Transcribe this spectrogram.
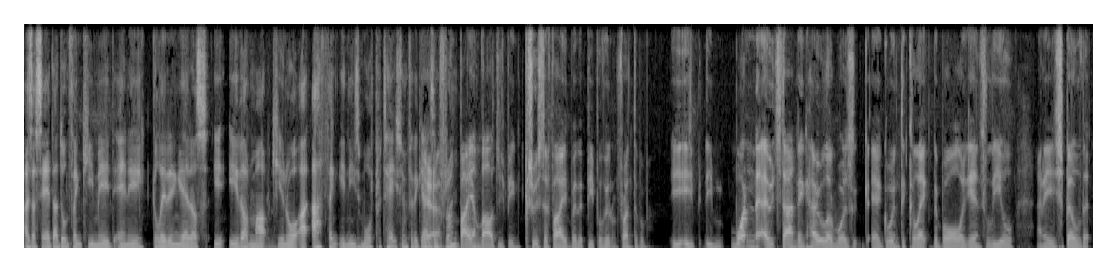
as I said, I don't think he made any glaring errors e- either. Mark, you know, I, I think he needs more protection for the guys in front. By and large, he's being crucified by the people who are in front of him. He, he, he, one outstanding howler was uh, going to collect the ball against Lille, and he spilled it,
